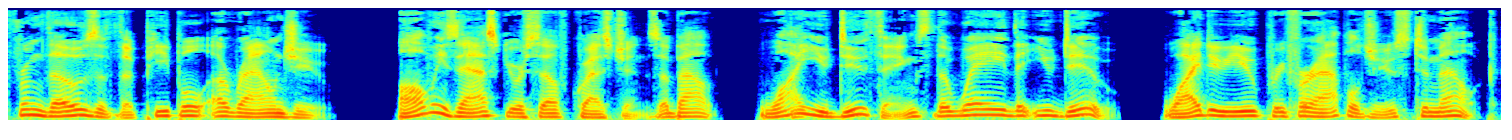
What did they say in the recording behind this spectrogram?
from those of the people around you. Always ask yourself questions about why you do things the way that you do. Why do you prefer apple juice to milk?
